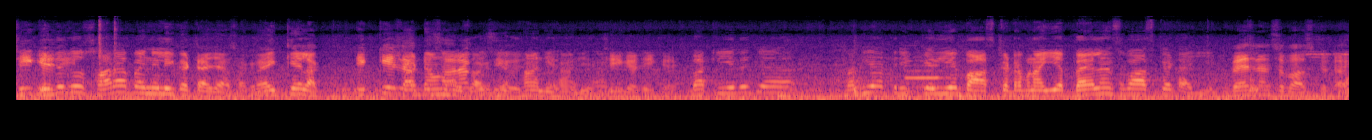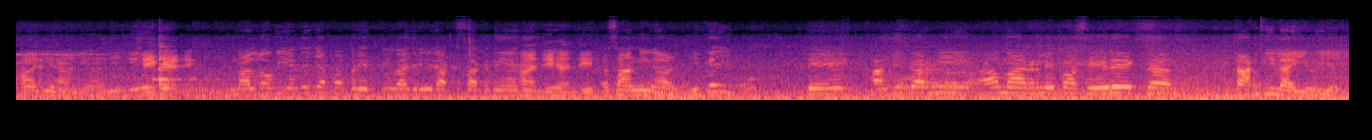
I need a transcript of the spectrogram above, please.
ਠੀਕ ਹੈ ਇਹਦੇ ਜੀ। ਤੋਂ ਸਾਰਾ ਪੈਨਲ ਹੀ ਕੱਟਿਆ ਜਾ ਸਕਦਾ ਇੱਕੇ ਲੱਖ। ਇੱਕੇ shutdown ਹੋ ਸਾਰਾ ਸਕਦੀ ਕੁਝ ਹੈ। ਹੋ ਹਾਂਜੀ। ਹਾਂਜੀ, ਹਾਂਜੀ। ਠੀਕ ਹੈ ਠੀਕ ਹੈ। ਬਾਕੀ ਇਹਦੇ 'ਚ ਵਧੀਆ ਤਰੀਕੇ ਦੀ ਇਹ ਬਾਸਕਟ ਬਣਾਈ ਹੈ। ਬੈਲੈਂਸ ਬਾਸਕਟ ਹੈ ਜੀ ਇਹ। ਬੈਲੈਂਸ ਬਾਸਕਟ ਆ ਹਾਂਜੀ ਹਾਂਜੀ ਹਾਂਜੀ। ਇਹਦੇ ਠੀਕ ਹੈ ਜੀ। ਮੰਨ ਲਓ ਵੀ ਇਹਦੇ 'ਚ ਆਪਾਂ ਬਰੇਤੀ ਬਾਜਰੀ ਰੱਖ ਸਕਦੇ ਹਾਂ ਜੀ। ਹਾਂਜੀ ਹਾਂਜੀ। ਆਸਾਨੀ ਨਾਲ। ਠੀਕ ਹੈ ਜੀ? ਤੇ ਖਾਲੀ ਕਰਨੀ ਆ ਮਾਗਰਲੇ ਪਾਸੇ ਇਹਦੇ ਇੱਕ ਟਾਕੀ ਲਾਈ ਹੋਈ ਹੈ ਜੀ।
